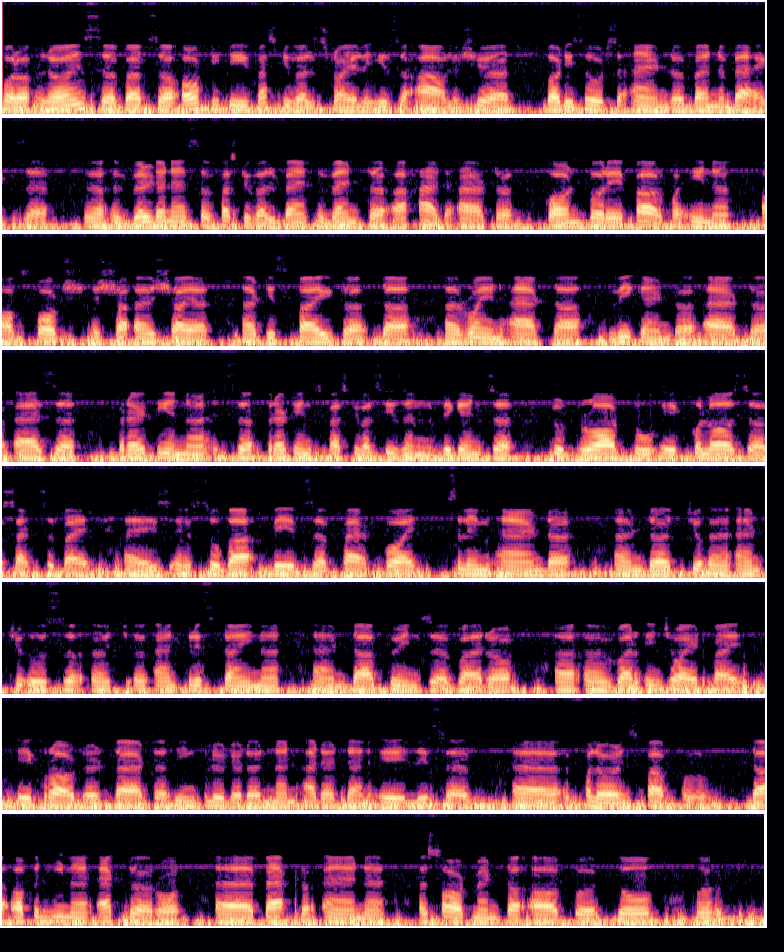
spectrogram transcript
Florence Puff's OTT festival style is all sheer bodysuits and bun bags. Uh, Wilderness Festival went ahead at Cornbury Park in Oxfordshire uh, despite uh, the uh, rain at the weekend at as uh, Britain's, Britain's festival season begins uh, to draw to a close uh, set by uh, Suga Babes, uh, Fat Boy, Slim and uh, and uh, uh, and uh, uh, and Christine uh, and the Queens uh, were uh, uh, uh, were enjoyed by a crowd that uh, included uh, none other than a list uh, Florence Puff. The Oppenheimer actor uh, packed an uh, assortment of uh, do, uh,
